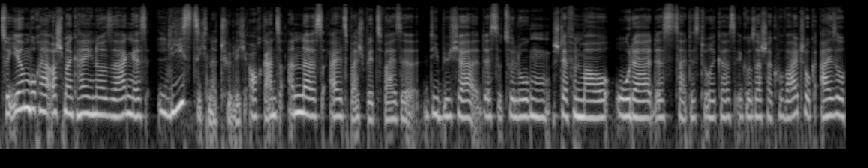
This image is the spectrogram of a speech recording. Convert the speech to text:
Zu Ihrem Buch, Herr Oschmann, kann ich nur sagen, es liest sich natürlich auch ganz anders als beispielsweise die Bücher des Soziologen Steffen Mau oder des Zeithistorikers Historikers Ego Sascha Kowalczuk. Also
